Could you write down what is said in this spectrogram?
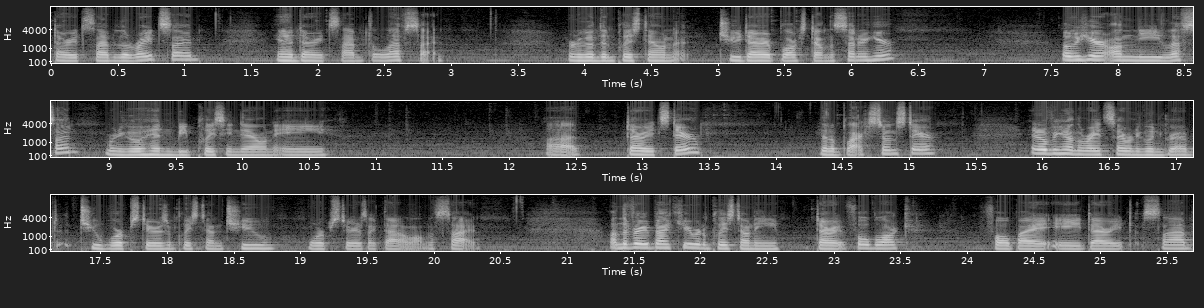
diorite slab to the right side, and a diorite slab to the left side. We're going to go then place down two diorite blocks down the center here. Over here on the left side, we're going to go ahead and be placing down a uh, diorite stair, then a blackstone stair. And over here on the right side, we're going to go and grab two warp stairs and place down two warp stairs like that along the side. On the very back here, we're going to place down a diorite full block, followed by a diorite slab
